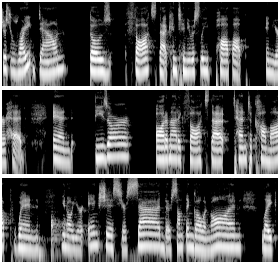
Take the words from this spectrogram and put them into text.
just write down those thoughts that continuously pop up in your head. And these are automatic thoughts that tend to come up when you know you're anxious you're sad there's something going on. Like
